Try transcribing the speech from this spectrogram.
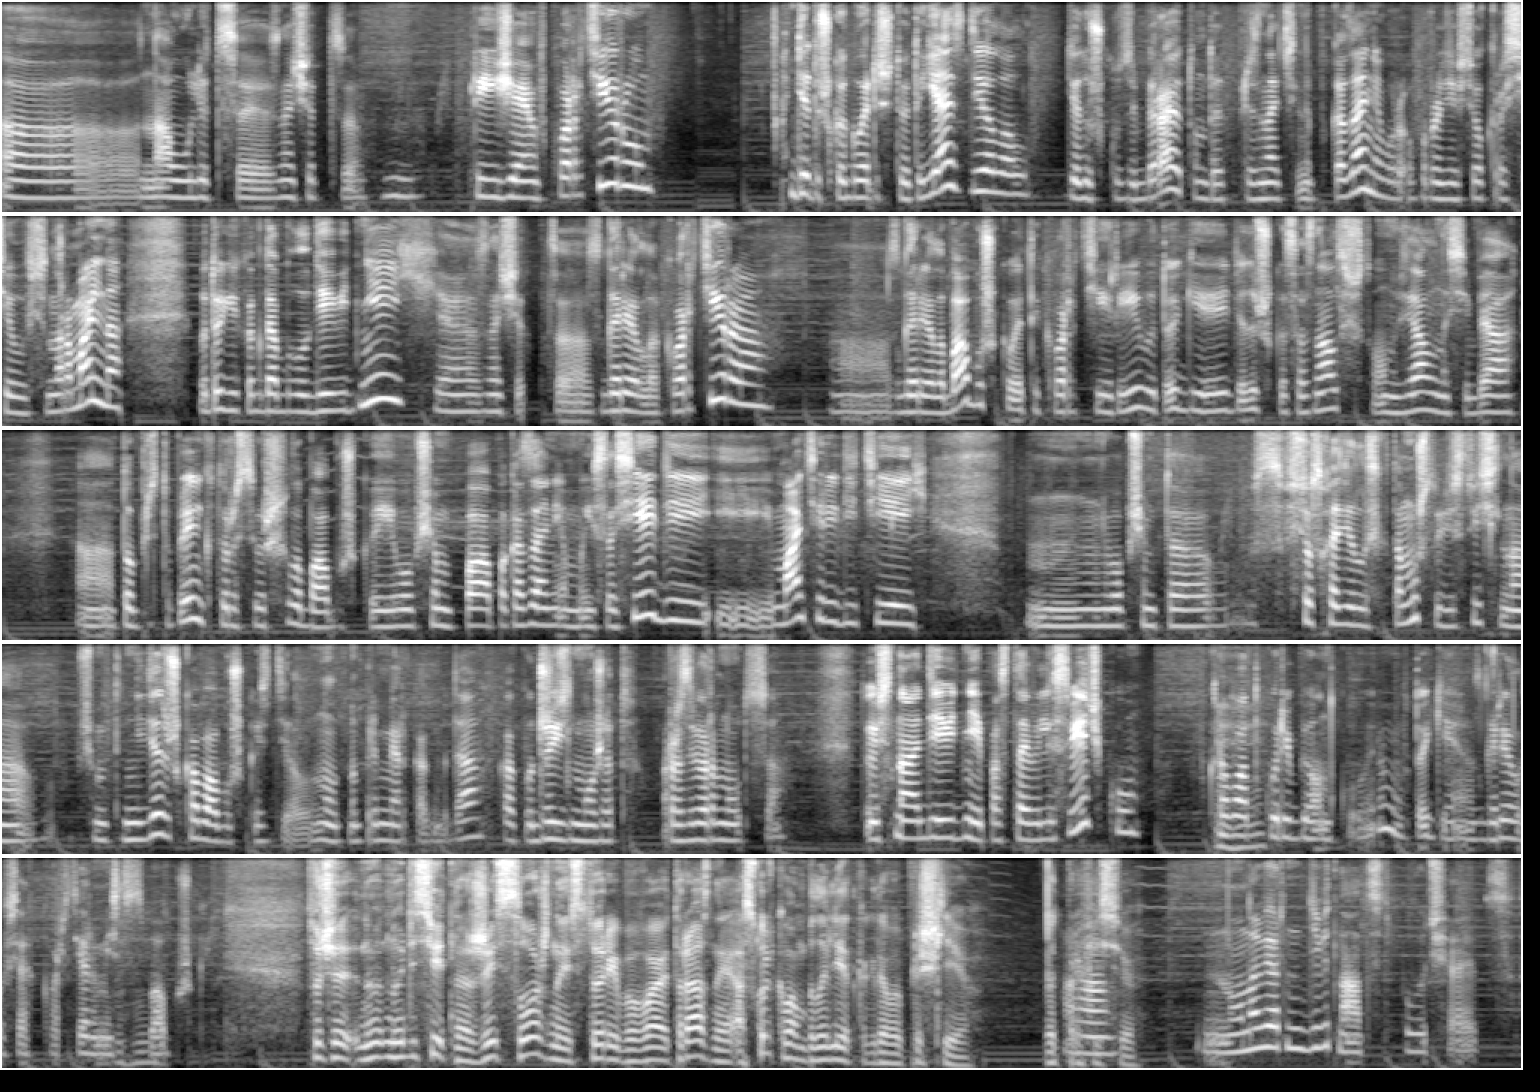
на улице, значит, приезжаем в квартиру, дедушка говорит, что это я сделал, дедушку забирают, он дает признательные показания, вроде все красиво, все нормально. В итоге, когда было 9 дней, э, значит, э, сгорела квартира, сгорела бабушка в этой квартире, и в итоге дедушка сознался, что он взял на себя то преступление, которое совершила бабушка. И, в общем, по показаниям и соседей, и матери детей, в общем-то, все сходилось к тому, что действительно, в общем-то, не дедушка, а бабушка сделала. Ну, вот, например, как бы, да, как вот жизнь может развернуться. То есть на 9 дней поставили свечку в кроватку угу. ребенку, и в итоге сгорела вся квартира вместе угу. с бабушкой. Слушай, ну, ну действительно, жизнь сложная, истории бывают разные. А сколько вам было лет, когда вы пришли в эту профессию? А, ну, наверное, 19 получается.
